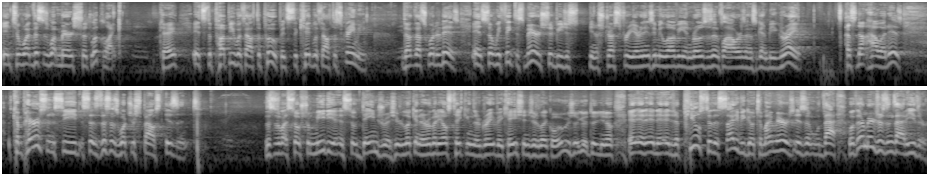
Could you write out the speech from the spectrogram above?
into what this is what marriage should look like. Okay, it's the puppy without the poop. It's the kid without the screaming. That, that's what it is. And so we think this marriage should be just, you know, stress-free. Everything's gonna be lovey and roses and flowers and it's gonna be great. That's not how it is. Comparison seed says this is what your spouse isn't. This is why social media is so dangerous. You're looking at everybody else taking their great vacations. You're like, oh, I wish I could do, you know. And, and, and it appeals to the side of you go to, my marriage isn't that. Well, their marriage isn't that either.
